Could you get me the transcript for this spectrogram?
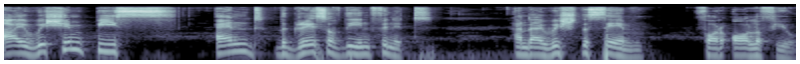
I wish him peace and the grace of the infinite, and I wish the same for all of you.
